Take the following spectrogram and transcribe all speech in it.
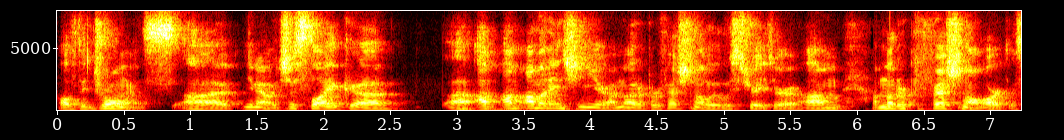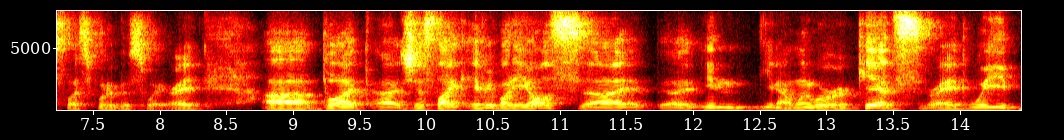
of the drawings? you know, just like uh, I'm, I'm an engineer. I'm not a professional illustrator. Um, I'm not a professional artist. Let's put it this way, right? Uh, but uh, just like everybody else, uh, uh, in you know, when we were kids, right, we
